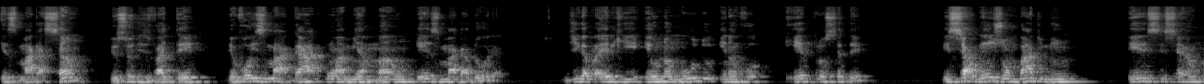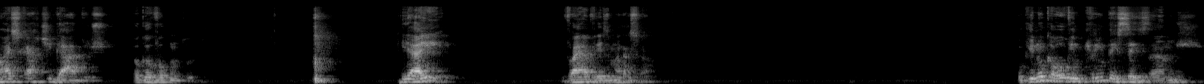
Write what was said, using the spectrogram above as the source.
esmagação? E o Senhor diz: vai ter. Eu vou esmagar com a minha mão esmagadora. Diga para ele que eu não mudo e não vou retroceder. E se alguém zombar de mim, esses serão mais castigados, porque eu vou com tudo. E aí vai haver esmagação. O que nunca houve em 36 anos,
